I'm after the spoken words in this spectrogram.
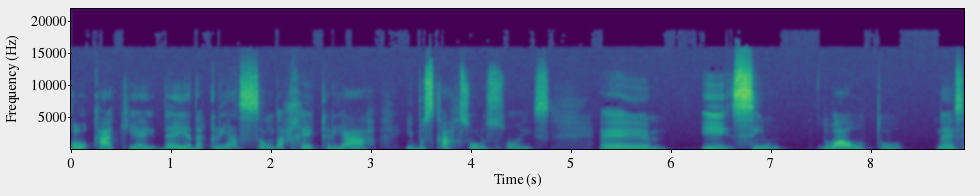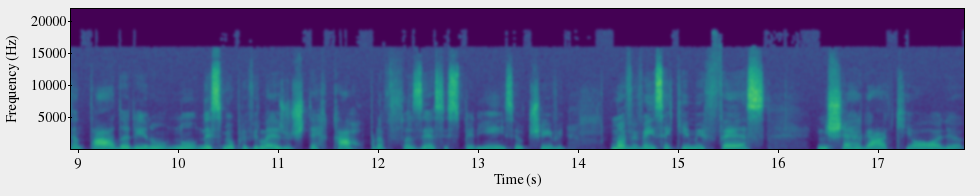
colocar aqui a ideia da criação, da recriar e buscar soluções. É, e sim, do alto, né, sentada ali no, no, nesse meu privilégio de ter carro para fazer essa experiência, eu tive uma vivência que me fez enxergar que, olha,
